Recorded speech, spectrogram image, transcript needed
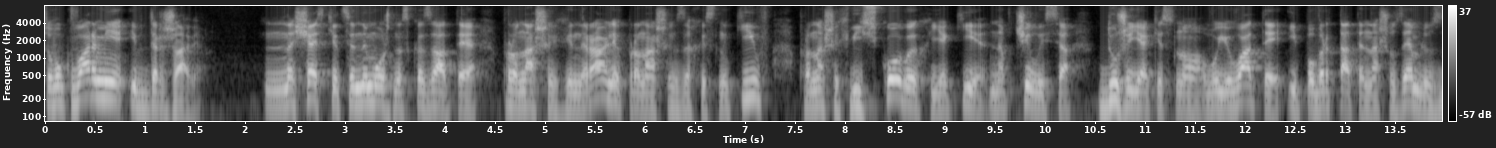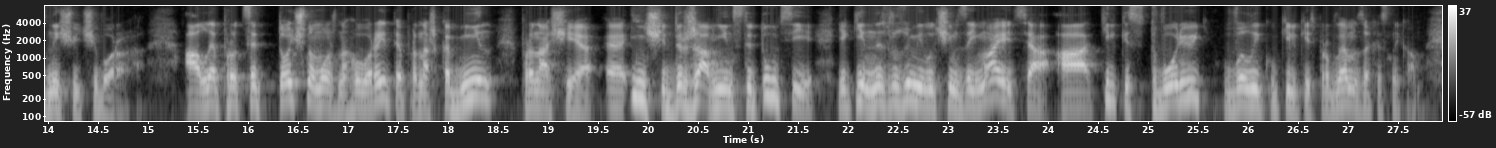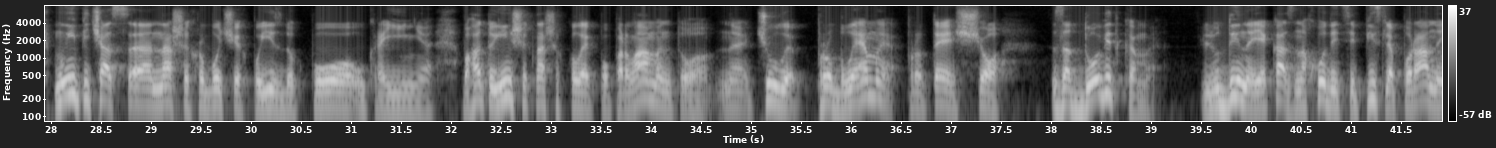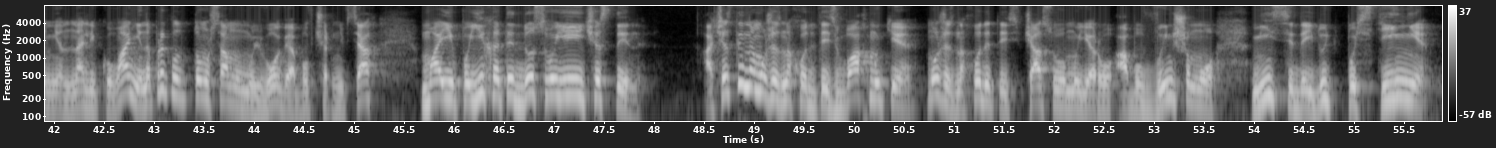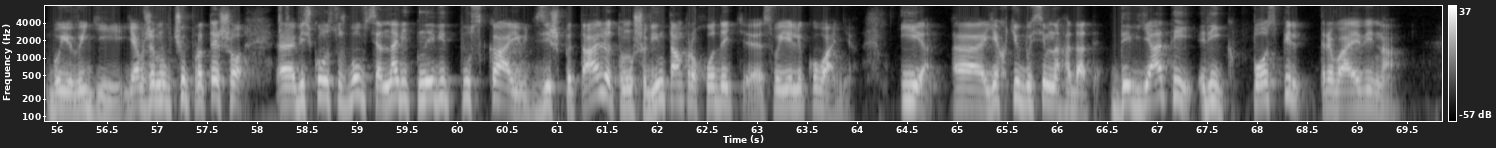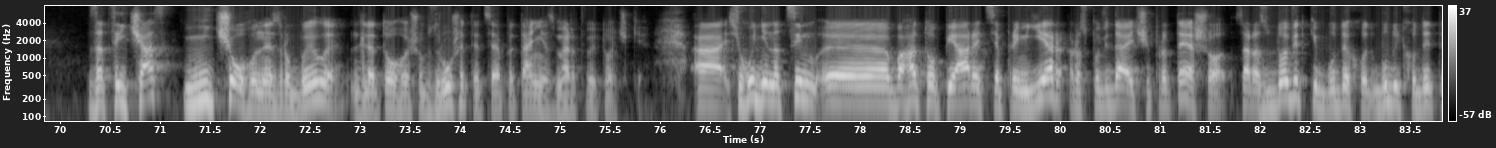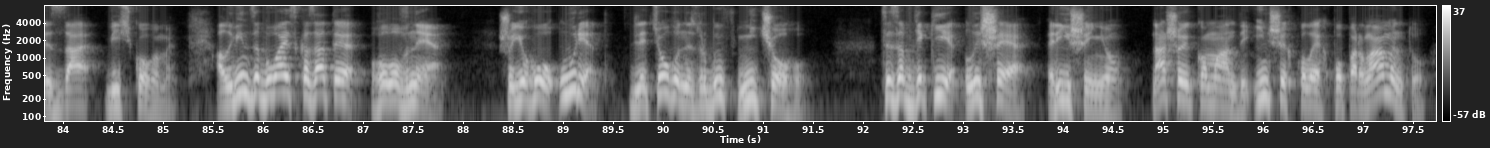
Совок в армії і в державі. На щастя, це не можна сказати про наших генералів, про наших захисників, про наших військових, які навчилися дуже якісно воювати і повертати нашу землю, знищуючи ворога. Але про це точно можна говорити про наш Кабмін, про наші е, інші державні інституції, які не зрозуміло чим займаються, а тільки створюють велику кількість проблем з захисникам. Ми під час е, наших робочих поїздок по Україні, багато інших наших колег по парламенту е, чули проблеми про те, що за довідками людина, яка знаходиться після поранення на лікуванні, наприклад, у тому ж самому Львові або в Чернівцях, має поїхати до своєї частини. А частина може знаходитись в Бахмуті, може знаходитись в Часовому Яру або в іншому місці, де йдуть постійні бойові дії. Я вже мовчу про те, що е, військовослужбовця навіть не відпускають зі шпиталю, тому що він там проходить е, своє лікування. І е, я хотів би всім нагадати: дев'ятий рік поспіль триває війна. За цей час нічого не зробили для того, щоб зрушити це питання з мертвої точки. А, сьогодні над цим е, багато піариться прем'єр, розповідаючи про те, що зараз довідки буде, будуть ходити за військовими. Але він забуває сказати головне, що його уряд для цього не зробив нічого. Це завдяки лише рішенню нашої команди, інших колег по парламенту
